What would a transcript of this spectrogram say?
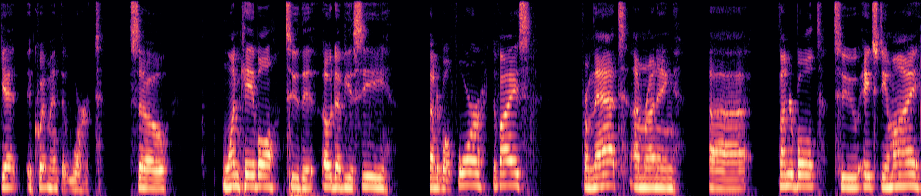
get equipment that worked. So, one cable to the OWC Thunderbolt 4 device. From that, I'm running uh, Thunderbolt to HDMI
